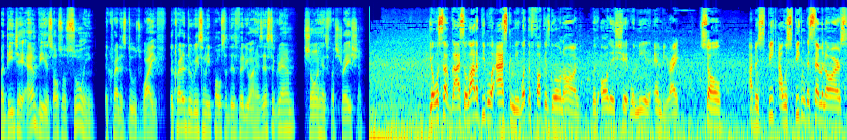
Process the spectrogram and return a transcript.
but DJ Envy is also suing the credit dude's wife. The credit dude recently posted this video on his Instagram showing his frustration. Yo, what's up, guys? So a lot of people are asking me what the fuck is going on with all this shit with me and Envy, right? So I've been speak. I was speaking to seminars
